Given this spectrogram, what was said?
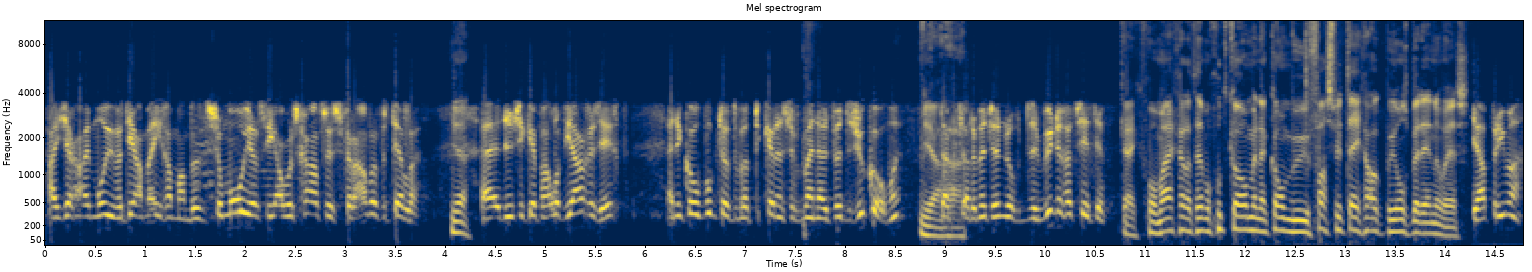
Hij zegt, ah, moet je wat jaar meegaan man, dat is zo mooi als die oude schaatsers verhalen vertellen. Ja. Dus ik heb half jaar gezegd. En ik hoop ook dat er wat kennissen van mij uit Winterzoek komen. Ja. Dat ik daar met hun op de tribune gaat zitten. Kijk, voor mij gaat het helemaal goed komen. En dan komen we u vast weer tegen, ook bij ons bij de NOS. Ja, prima.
